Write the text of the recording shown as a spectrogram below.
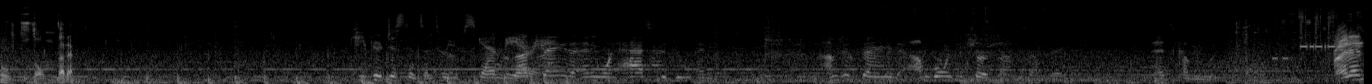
motståndare. Keep your distance until you've scanned I'm the not area. saying that anyone has to do anything. I'm just saying that I'm going to church on Sunday. Ed's coming with me. Right in?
